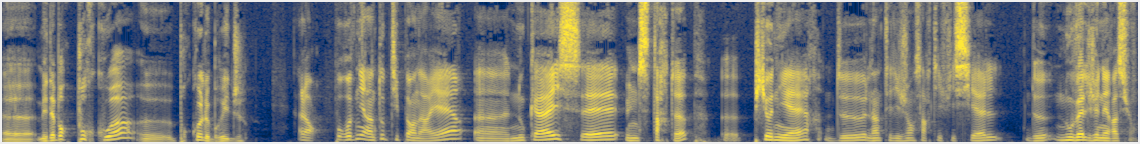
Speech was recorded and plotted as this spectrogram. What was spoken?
Euh, mais d'abord, pourquoi, euh, pourquoi le bridge? Alors, pour revenir un tout petit peu en arrière, euh, Nukai, c'est une start-up euh, pionnière de l'intelligence artificielle de nouvelle génération.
